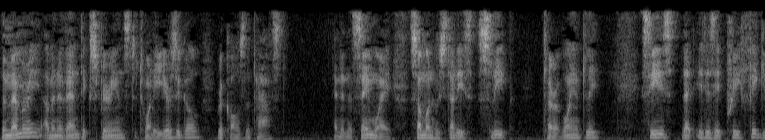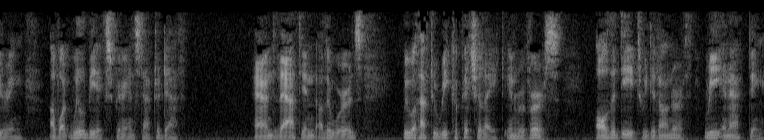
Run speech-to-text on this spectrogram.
The memory of an event experienced 20 years ago recalls the past. And in the same way, someone who studies sleep clairvoyantly sees that it is a prefiguring of what will be experienced after death. And that, in other words, we will have to recapitulate in reverse all the deeds we did on earth, reenacting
